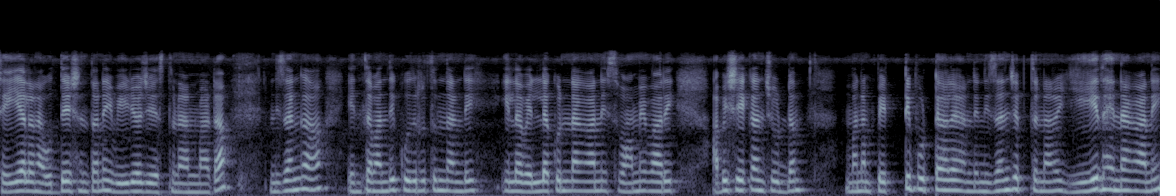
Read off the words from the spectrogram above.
చేయాలనే ఉద్దేశంతోనే ఈ వీడియో చేస్తున్నాను అనమాట నిజంగా ఎంతమంది కుదురుతుందండి. ఇలా వెళ్ళకుండా కానీ స్వామివారి అభిషేకం చూడడం మనం పెట్టి పుట్టాలి అండి. నిజం చెప్తున్నాను. ఏదైనా కానీ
